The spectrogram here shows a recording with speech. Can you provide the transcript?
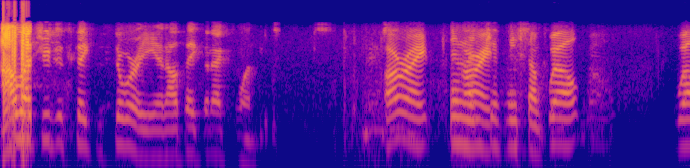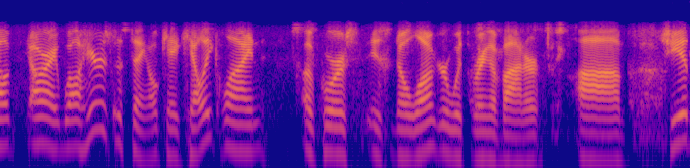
I'll let you just take the story, and I'll take the next one. All right. and all then right. give me something. Well, well, all right. Well, here's the thing. Okay, Kelly Klein, of course, is no longer with Ring of Honor. Um, she had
